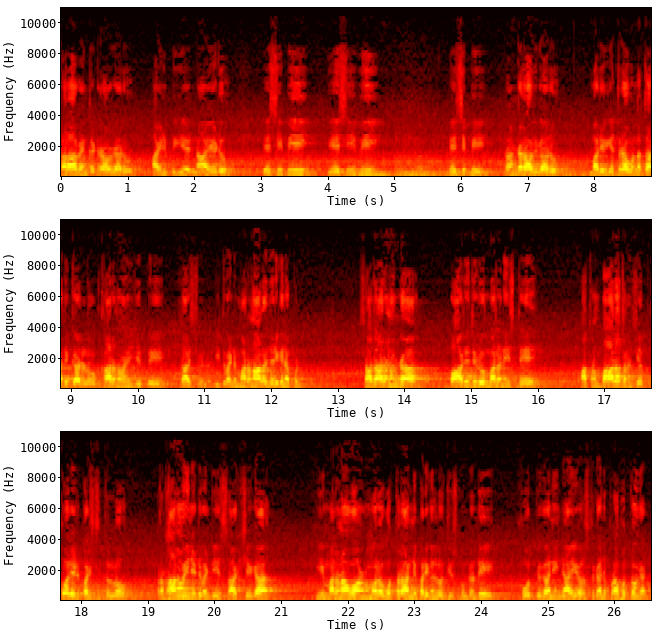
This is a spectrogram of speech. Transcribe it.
కళా వెంకటరావు గారు ఆయన PA Naidu ACP ACB ACP Rangaraju గారు మరియు ఇతర ఉన్నతాధికారులు కారణం అని చెప్పి రాసి వెళ్ళారు ఇటువంటి మరణాలు జరిగినప్పుడు సాధారణంగా బాధితుడు మరణిస్తే అతను బాధ అతను చెప్పుకోలేని పరిస్థితుల్లో ప్రధానమైనటువంటి సాక్షిగా ఈ మరణ ఉత్తరాన్ని పరిగణలో తీసుకుంటుంది కోర్టు కానీ న్యాయ వ్యవస్థ కానీ ప్రభుత్వం కానీ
